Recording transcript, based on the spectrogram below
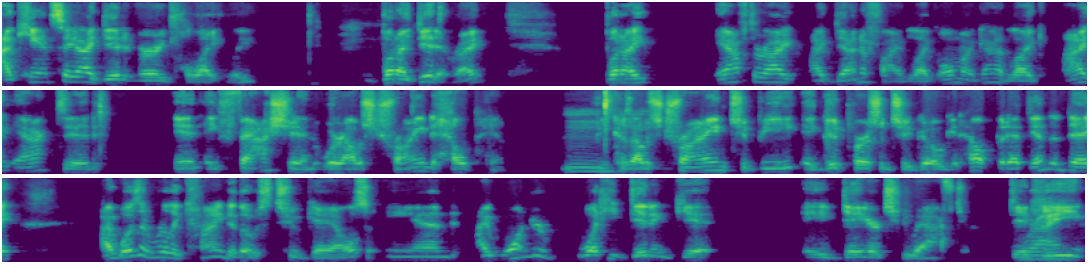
I can't say I did it very politely, but I did it, right? But I, after I identified, like, oh my God, like I acted in a fashion where I was trying to help him mm, because I was trying to be a good person to go get help. But at the end of the day, I wasn't really kind to those two gals. And I wonder what he didn't get a day or two after. Did he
